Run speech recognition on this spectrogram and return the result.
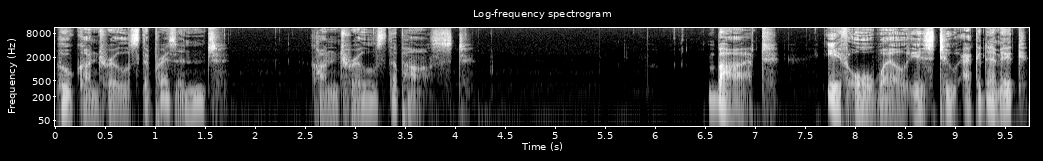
Who controls the present controls the past. But if Orwell is too academic,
